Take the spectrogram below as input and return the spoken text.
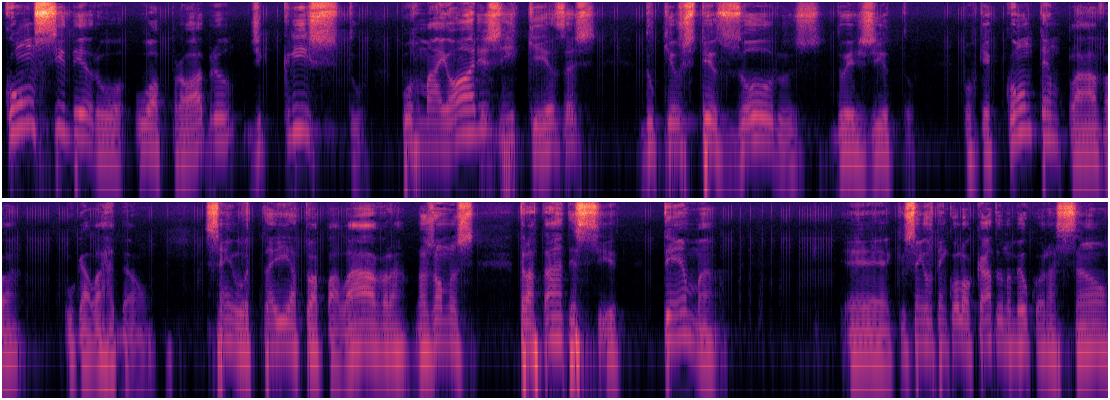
considerou o opróbrio de Cristo por maiores riquezas do que os tesouros do Egito porque contemplava o galardão. Senhor, está aí a tua palavra, nós vamos tratar desse tema é, que o Senhor tem colocado no meu coração.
